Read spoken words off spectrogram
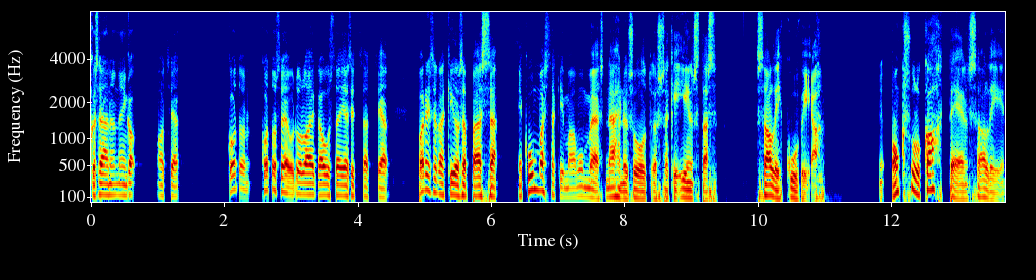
kun sä niin oot siellä koton, kotoseudulla aika usein ja sit sä oot siellä parisadan kilsa päässä, ja kummassakin mä oon mun mielestä nähnyt sulta jossakin Instas salikuvia. Niin onko sulla kahteen saliin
